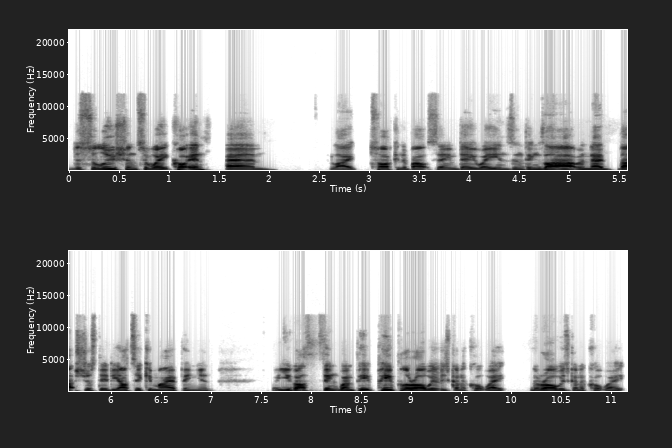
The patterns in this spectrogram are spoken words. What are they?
the solution to weight cutting. Um, like talking about same day weigh-ins and things like that, and that, that's just idiotic in my opinion. You got to think when pe- people are always going to cut weight, they're always going to cut weight.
